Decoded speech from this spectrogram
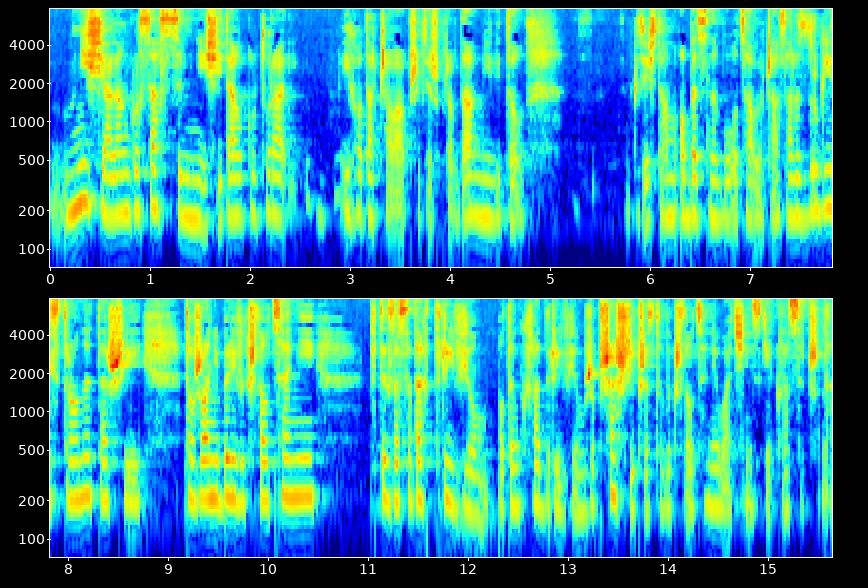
mnisi, ale anglosascy mnisi, ta kultura ich otaczała przecież, prawda, mieli to gdzieś tam obecne było cały czas, ale z drugiej strony też i to, że oni byli wykształceni w tych zasadach trivium, potem quadrivium, że przeszli przez to wykształcenie łacińskie, klasyczne.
